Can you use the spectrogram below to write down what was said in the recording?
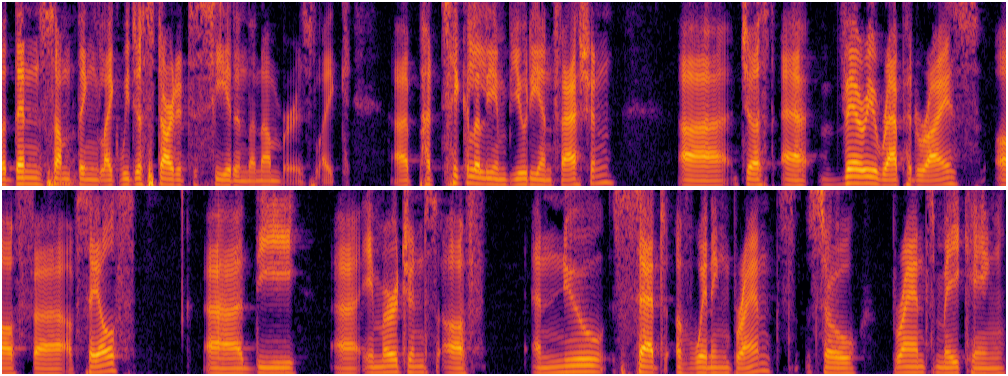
but then something like we just started to see it in the numbers, like uh, particularly in beauty and fashion, uh, just a very rapid rise of uh, of sales, uh, the uh, emergence of a new set of winning brands. So brands making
